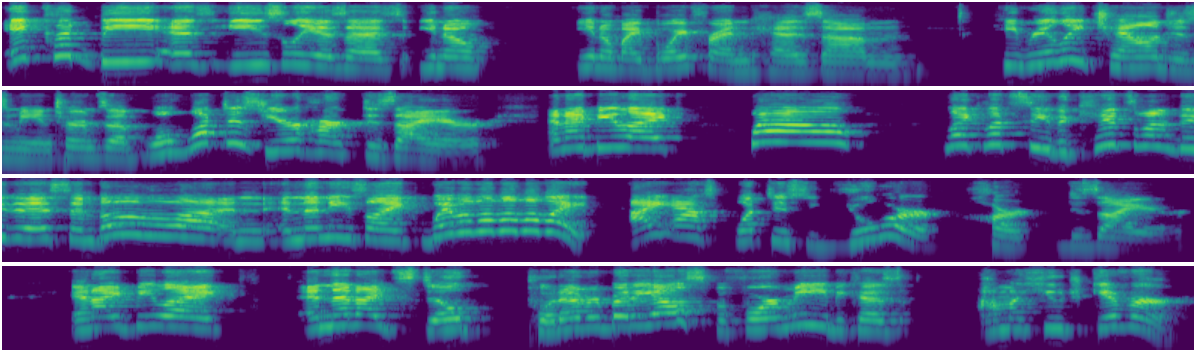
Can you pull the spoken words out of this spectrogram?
It could be as easily as as, you know, you know, my boyfriend has um he really challenges me in terms of, well, what does your heart desire? And I'd be like, well, like, let's see, the kids want to do this and blah, blah, blah. And, and then he's like, wait, wait, wait, wait, wait. I asked, what does your heart desire? And I'd be like, and then I'd still put everybody else before me because I'm a huge giver.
